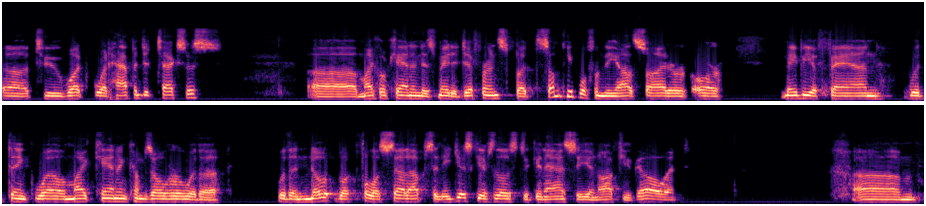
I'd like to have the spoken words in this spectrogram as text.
uh, to what, what happened at Texas. Uh, Michael Cannon has made a difference, but some people from the outside or, or maybe a fan would think, well, Mike Cannon comes over with a with a notebook full of setups and he just gives those to Ganassi and off you go. And um,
